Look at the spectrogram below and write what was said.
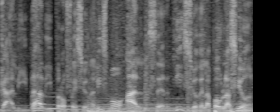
Calidad y profesionalismo al servicio de la población.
